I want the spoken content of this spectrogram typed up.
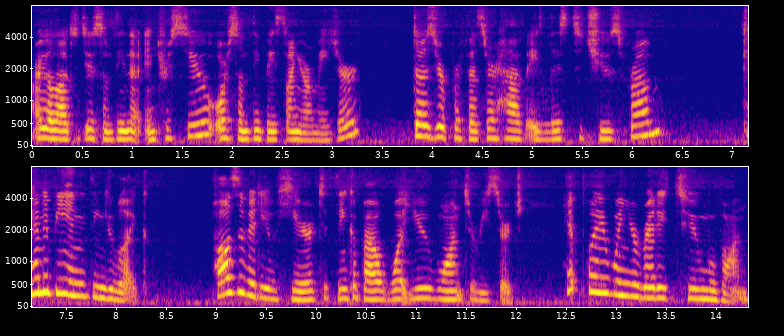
Are you allowed to do something that interests you or something based on your major? Does your professor have a list to choose from? Can it be anything you like? Pause the video here to think about what you want to research. Hit play when you're ready to move on.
